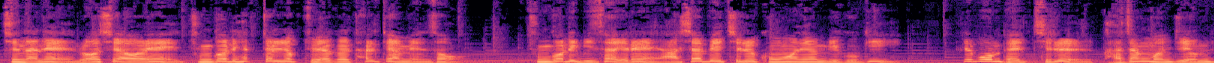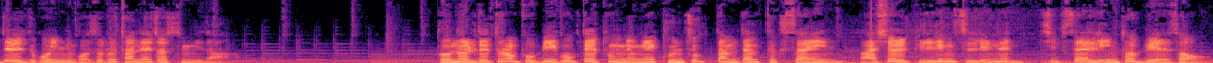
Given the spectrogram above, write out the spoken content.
지난해 러시아와의 중거리 핵전력 조약을 탈퇴하면서 중거리 미사일의 아시아 배치를 공언해온 미국이 일본 배치를 가장 먼저 염두에 두고 있는 것으로 전해졌습니다. 도널드 트럼프 미국 대통령의 군축 담당 특사인 마셜 빌링슬리는 14일 인터뷰에서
